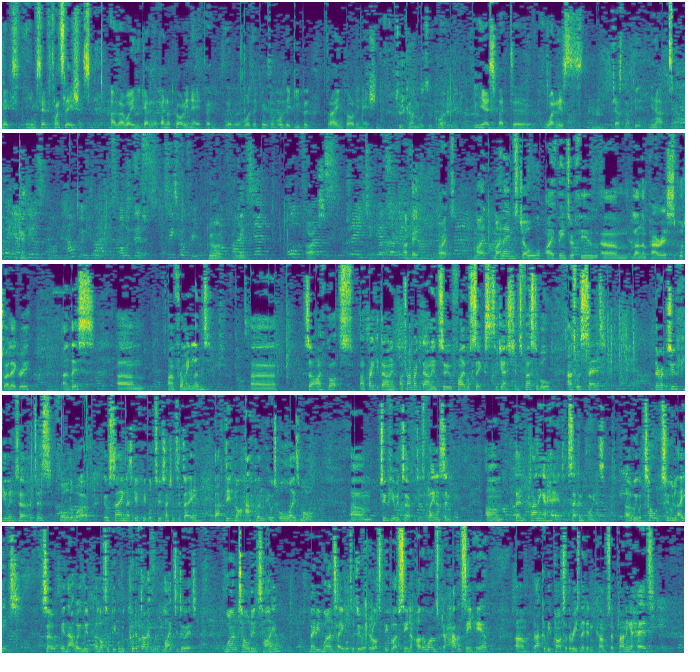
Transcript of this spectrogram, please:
makes himself translations. Otherwise, he can, cannot coordinate. And there was the case of all the people trying coordination. Turkan was the coordinator. Yes, but uh, one is just not e- enough. If you have any Okay. ideas on how to improve all of this, please feel free. Yeah. All the All right. train tickets Okay, all right. My my name's Joel. I've been to a few um, London, Paris, Porto Alegre, and this. Um, I'm from England, uh, so I've got. I'll break it down. In, I'll try and break it down into five or six suggestions. First of all, as was said, there are too few interpreters for the work. They were saying let's give people two sessions a day. That did not happen. It was always more. Um, too few interpreters, plain and simple. Um, then planning ahead. Second point. Uh, we were told too late. So in that way, a lot of people who could have done it, would have liked to do it, weren't told in time. Maybe weren't able to do it. There are lots of people I've seen at other ones which I haven't seen here. Um, that could be part of the reason they didn't come. So planning ahead,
